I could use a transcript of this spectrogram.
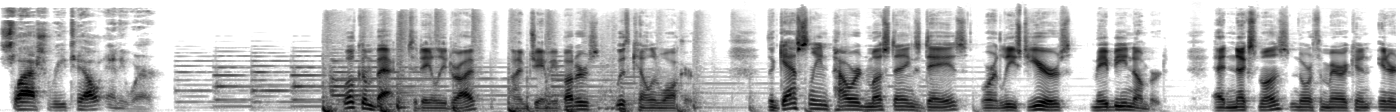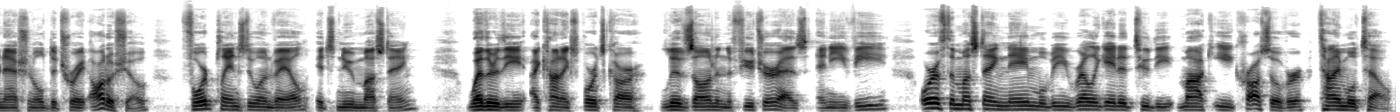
slash retail anywhere. Welcome back to Daily Drive. I'm Jamie Butters with Kellen Walker. The gasoline powered Mustang's days, or at least years, may be numbered. At next month's North American International Detroit Auto Show, Ford plans to unveil its new Mustang. Whether the iconic sports car lives on in the future as an EV, or if the Mustang name will be relegated to the Mach E crossover, time will tell.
